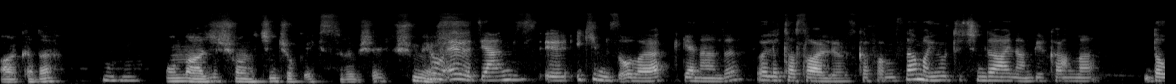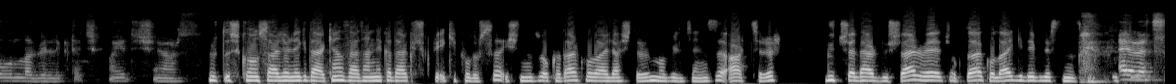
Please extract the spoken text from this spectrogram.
arkada. Hı hı. Onun harici şu an için çok ekstra bir şey düşünmüyoruz. Yo, evet yani biz e, ikimiz olarak genelde öyle tasarlıyoruz kafamızda ama yurt içinde aynen bir kanla davulla birlikte çıkmayı düşünüyoruz. Yurt dışı konserlerine giderken zaten ne kadar küçük bir ekip olursa işinizi o kadar kolaylaştırır, mobilitenizi arttırır, bütçeler düşer ve çok daha kolay gidebilirsiniz. Evet.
